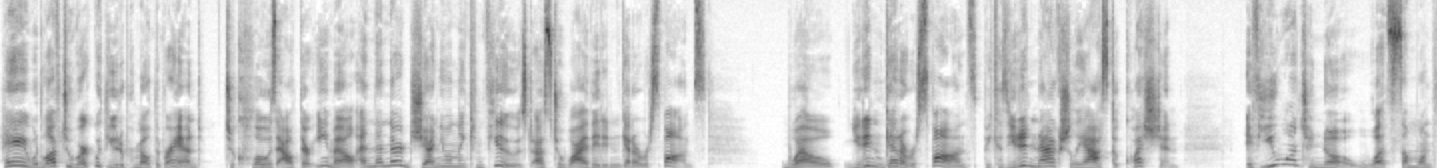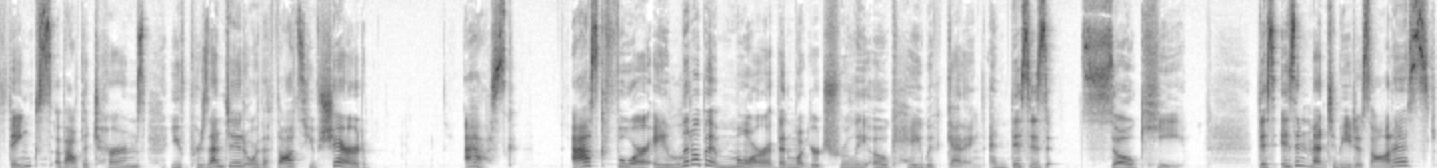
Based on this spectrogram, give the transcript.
Hey, would love to work with you to promote the brand to close out their email, and then they're genuinely confused as to why they didn't get a response. Well, you didn't get a response because you didn't actually ask a question. If you want to know what someone thinks about the terms you've presented or the thoughts you've shared, ask. Ask for a little bit more than what you're truly okay with getting. And this is so key. This isn't meant to be dishonest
